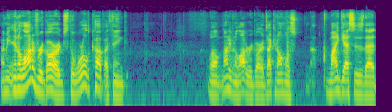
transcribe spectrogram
I mean, in a lot of regards, the World Cup, I think, well, not even a lot of regards. I can almost, my guess is that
